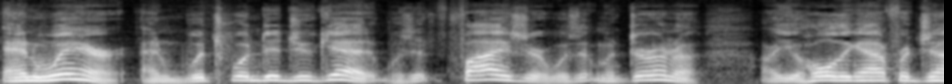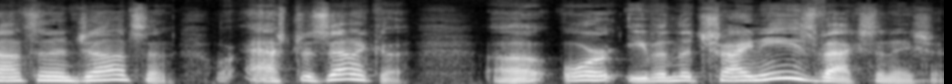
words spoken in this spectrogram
And where? And which one did you get? Was it Pfizer? Was it Moderna? Are you holding out for Johnson & Johnson or AstraZeneca? Uh, or even the Chinese vaccination?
